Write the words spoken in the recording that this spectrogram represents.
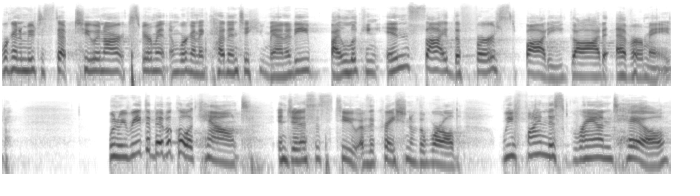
we're going to move to step two in our experiment, and we're going to cut into humanity by looking inside the first body God ever made. When we read the biblical account in Genesis 2 of the creation of the world, we find this grand tale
